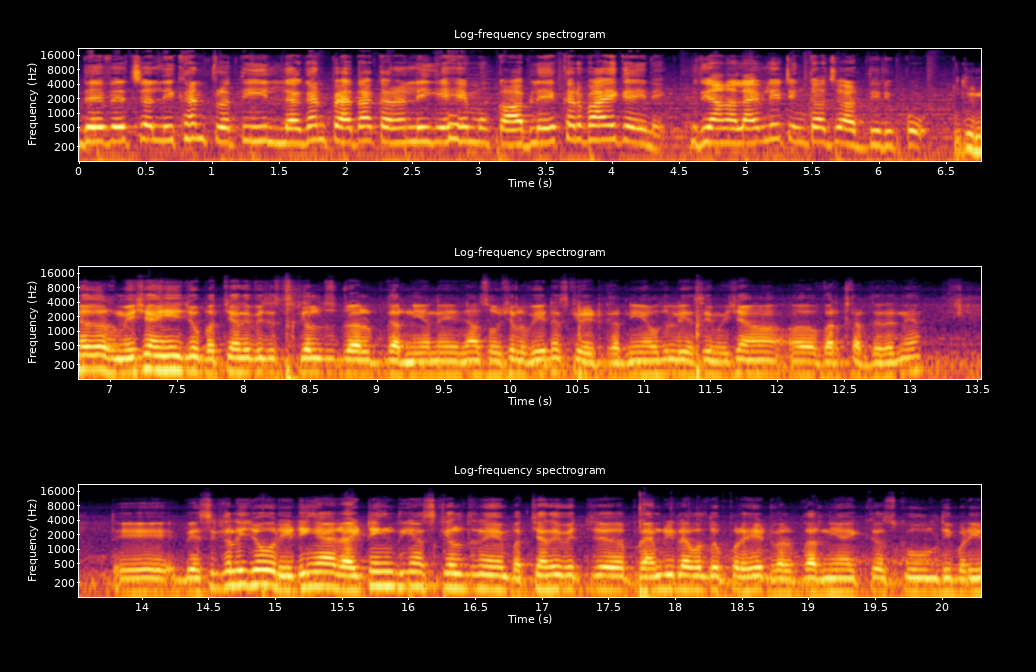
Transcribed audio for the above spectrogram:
ਦੇ ਵਿੱਚ ਲਿਖਣ ਪ੍ਰਤੀ ਲਗਨ ਪੈਦਾ ਕਰਨ ਲਈ ਇਹ ਮੁਕਾਬਲੇ ਕਰਵਾਏ ਗਏ ਨੇ। ਲੁਧਿਆਣਾ ਲਾਈਵ ਲਈ ਟਿੰਕਾ ਜੱਟ ਦੀ ਰਿਪੋਰਟ। ਤੁਸੀਂ ਨਗਰ ਹਮੇਸ਼ਾ ਹੀ ਜੋ ਬੱਚਿਆਂ ਦੇ ਵਿੱਚ ਸਕਿੱਲਸ ਡਿਵੈਲਪ ਕਰਨੀਆਂ ਨੇ ਜਾਂ ਸੋਸ਼ਲ ਅਵੇਅਰਨੈਸ ਕ੍ਰੀਏਟ ਕਰਨੀ ਹੈ ਉਹਦੇ ਲਈ ਅਸੀਂ ਹਮੇਸ਼ਾ ਵਰਕ ਕਰਦੇ ਰਹਿੰਦੇ ਹਾਂ ਤੇ ਬੇਸਿਕਲੀ ਜੋ ਰੀਡਿੰਗ ਹੈ ਰਾਈਟਿੰਗ ਦੀਆਂ ਸਕਿੱਲਸ ਨੇ ਬੱਚਿਆਂ ਦੇ ਵਿੱਚ ਪ੍ਰਾਇਮਰੀ ਲੈਵਲ ਦੇ ਉੱਪਰ ਇਹ ਡਿਵੈਲਪ ਕਰਨੀਆਂ, ਇੱਕ ਸਕੂਲ ਦੀ ਬੜੀ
